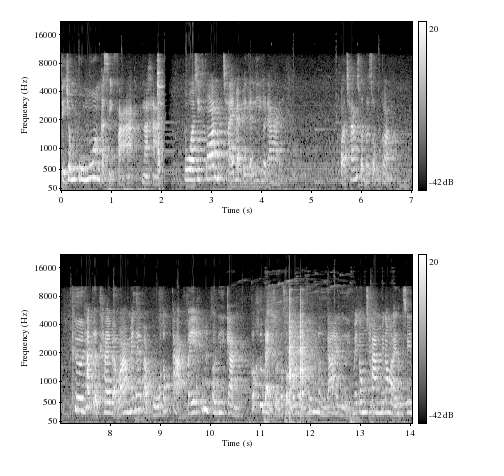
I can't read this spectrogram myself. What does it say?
สีชมพูม่วงกับสีฟ้านะคะ ตัวชิฟฟ่อนใช้แบบเบเกอรี่ก็ได้ ขอชั่งส่วนผสมก่อน คือถ้าเกิดใครแบบว่าไม่ได้แบบโอ้ต้องกะเป๊ะให้มันพอดีกัน ก็คือแบ่งส่วนผสมไปเลยครึ่งหนึ่งได้เลย ไม่ต้องชั่งไม่ต้องอะไรทั้งสิ้น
